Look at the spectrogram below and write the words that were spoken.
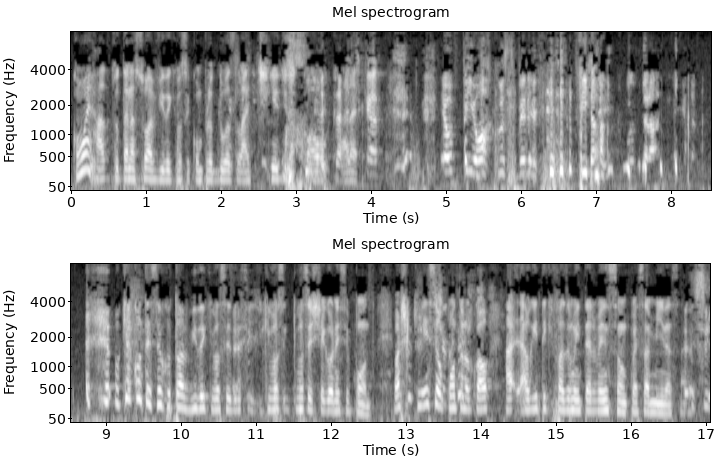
Quão errado tu tá na sua vida que você comprou duas latinhas de Skol, cara? Cara, é o pior custo-benefício Pior. O que aconteceu com a tua vida que você que você, que você chegou nesse ponto? Eu acho que esse é o ponto no qual a- alguém tem que fazer uma intervenção com essa mina, sabe? Sim.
